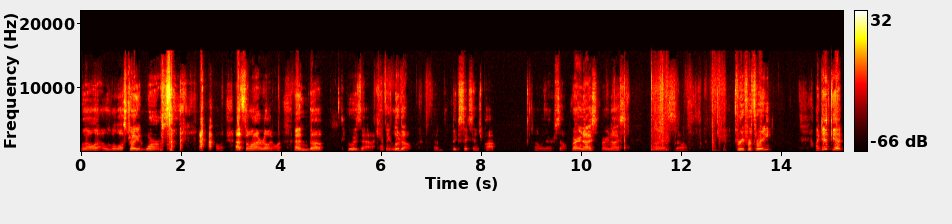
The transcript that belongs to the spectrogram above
with little Australian worms. That's the one I really want. And uh, who is that? I can't think. Ludo, a big six-inch pop over there. So very nice, very nice. All right, so three for three. I did get,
